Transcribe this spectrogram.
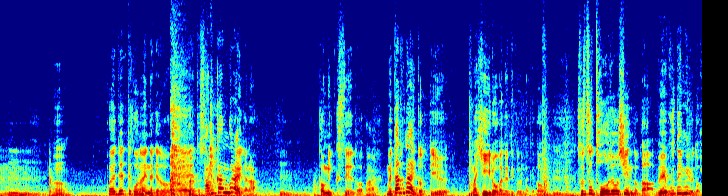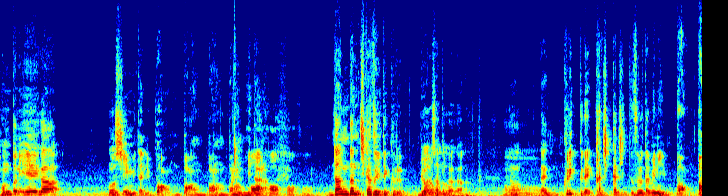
うん。んうん。これ出てこないんだけど、えー、と3巻ぐらいかな。うん。コミックスでいうと、はい。メタルナイトっていう、まあ、ヒーローが出てくるんだけど、そいつの登場シーンとかウェブで見ると本当に映画のシーンみたいにボンボンボンボンみたいなだんだん近づいてくる描写とかが。クリックでカチッカチッってするためにボンボ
